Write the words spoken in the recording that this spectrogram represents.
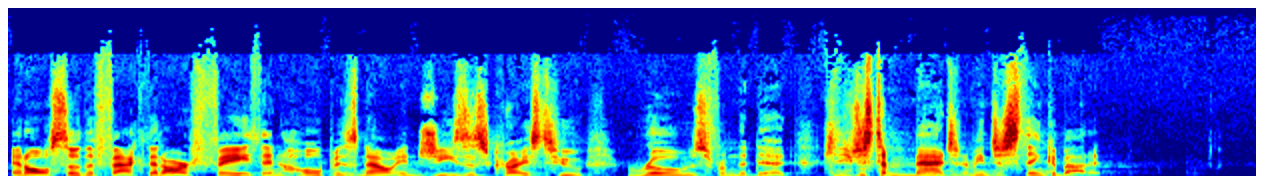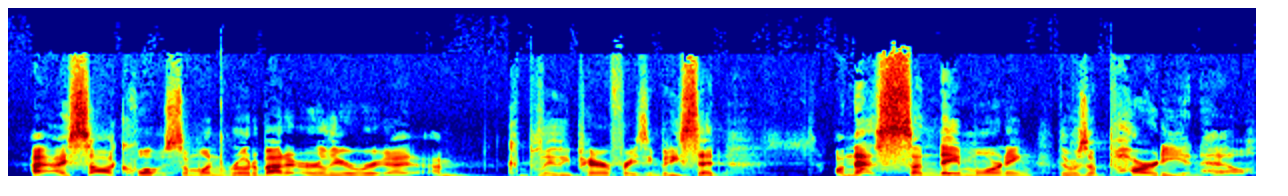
and also the fact that our faith and hope is now in Jesus Christ who rose from the dead. Can you just imagine? I mean, just think about it. I, I saw a quote someone wrote about it earlier where I, I'm completely paraphrasing, but he said, On that Sunday morning, there was a party in hell.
